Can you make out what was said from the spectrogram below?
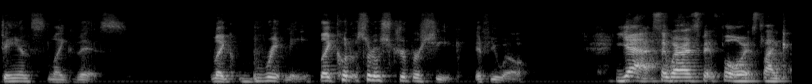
dance like this. Like Britney, like sort of stripper chic, if you will. Yeah. So whereas before it's like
